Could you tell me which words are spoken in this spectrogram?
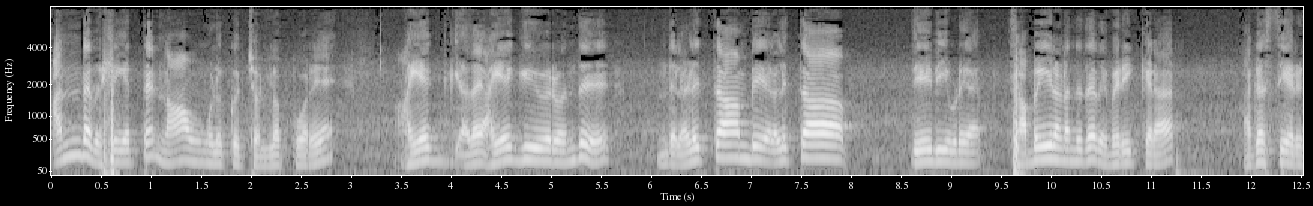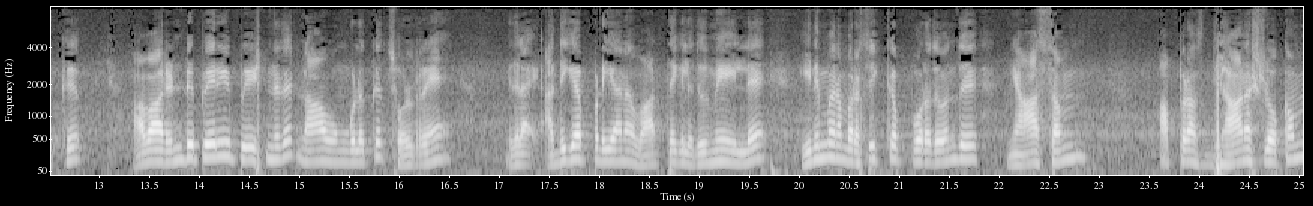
அந்த விஷயத்தை நான் உங்களுக்கு சொல்ல போறேன். அயக் அதை அயக்ரீவர் வந்து இந்த லலிதாம்பி லலிதா தேவியுடைய சபையில் நடந்ததை விவரிக்கிறார். அகஸ்தியருக்கு அவள் ரெண்டு பேரையும் பேசினதை நான் உங்களுக்கு சொல்கிறேன் இதில் அதிகப்படியான வார்த்தைகள் எதுவுமே இல்லை. இனிமேல் நம்ம ரசிக்க போகிறது வந்து ஞாசம் அப்புறம் தியான ஸ்லோகம்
